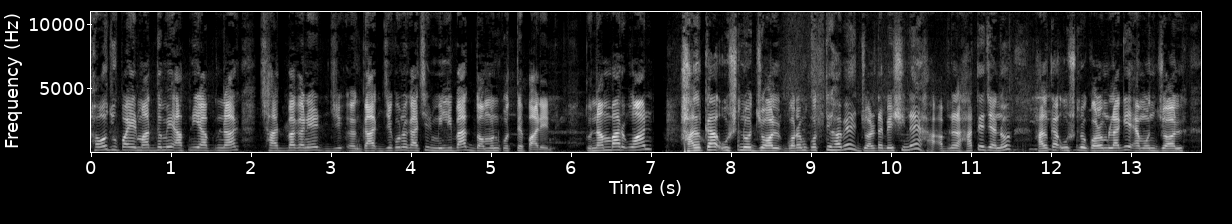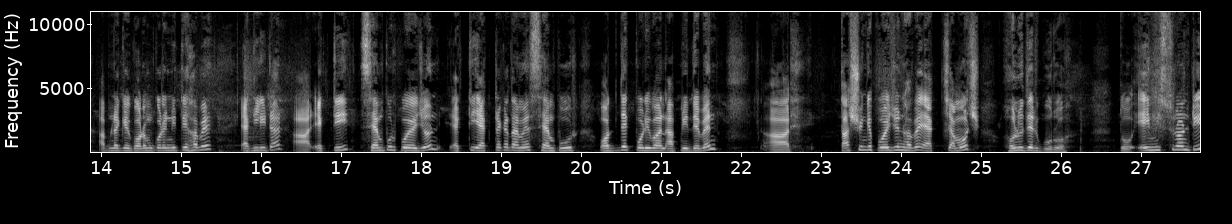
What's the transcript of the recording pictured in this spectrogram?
সহজ উপায়ের মাধ্যমে আপনি আপনার ছাদ বাগানের যে যে কোনো গাছের মিলিবাগ দমন করতে পারেন। তো নাম্বার ওয়ান, হালকা উষ্ণ জল গরম করতে হবে, জলটা বেশি নয় আপনার হাতে যেন হালকা উষ্ণ গরম লাগে, এমন জল আপনাকে গরম করে নিতে হবে, এক লিটার। আর একটি শ্যাম্পুর প্রয়োজন, একটি এক টাকা দামের শ্যাম্পুর অর্ধেক পরিমাণ আপনি দেবেন। আর তার সঙ্গে প্রয়োজন হবে এক চামচ হলুদের গুঁড়ো। তো এই মিশ্রণটি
